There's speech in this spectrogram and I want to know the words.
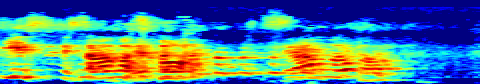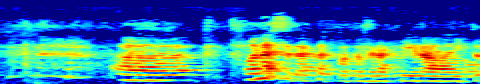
I samo to. Samo to. ona se dakle fotografirala i to,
